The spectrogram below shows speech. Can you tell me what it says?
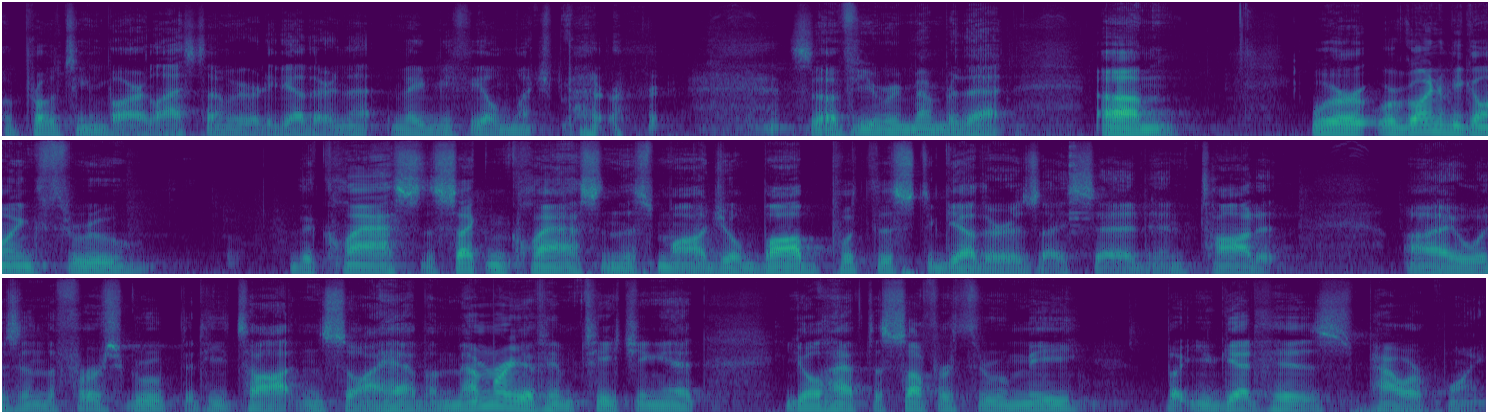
a protein bar last time we were together, and that made me feel much better. so if you remember that. Um, we're, we're going to be going through the class, the second class in this module. Bob put this together, as I said, and taught it. I was in the first group that he taught, and so I have a memory of him teaching it. You'll have to suffer through me, but you get his PowerPoint.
